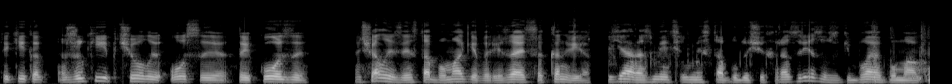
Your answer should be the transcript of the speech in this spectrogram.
такие как жуки, пчелы, осы, стрекозы. Сначала из листа бумаги вырезается конверт. Я разметил места будущих разрезов, сгибая бумагу.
